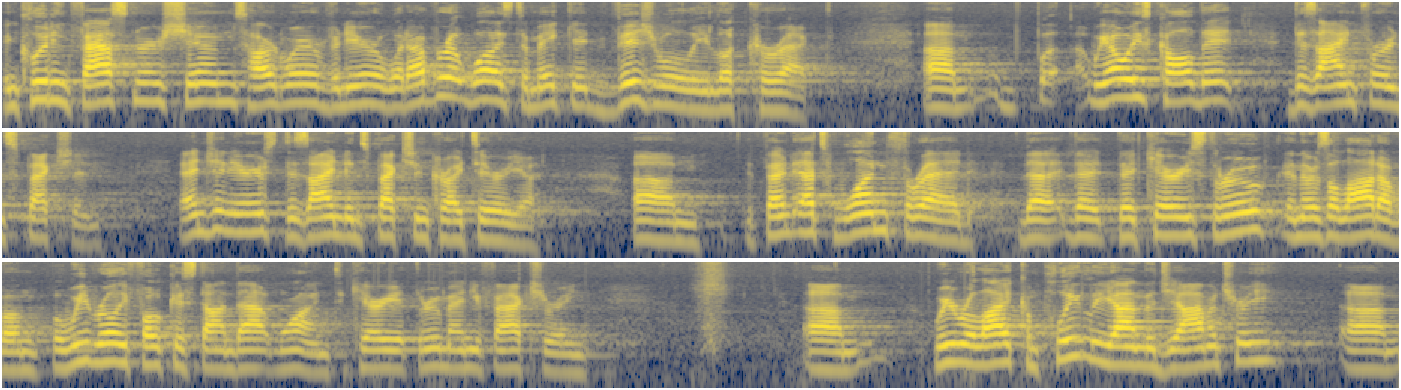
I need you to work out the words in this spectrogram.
including fasteners, shims, hardware, veneer, whatever it was to make it visually look correct. Um, we always called it design for inspection. Engineers designed inspection criteria. Um, that's one thread that, that, that carries through, and there's a lot of them, but we really focused on that one to carry it through manufacturing. Um, we rely completely on the geometry, um,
